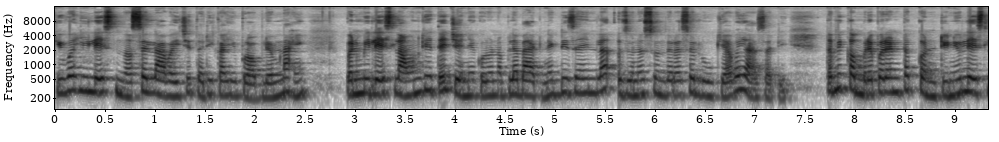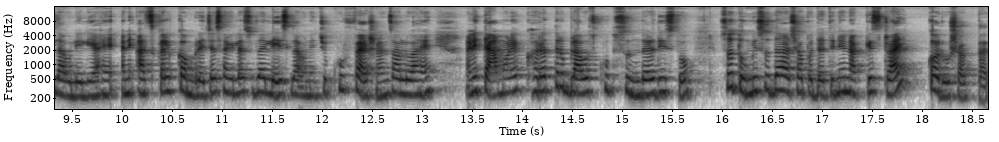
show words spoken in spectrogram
किंवा ही लेस नसेल लावायची तरी काही प्रॉब्लेम नाही. पण मी लेस लावून घेते जेणेकरून आपल्या बॅकनेक डिझाईनला अजूनच सुंदर असं लुक यावं यासाठी. तर मी कमरेपर्यंत कंटिन्यू लेस लावलेली आहे आणि आजकाल कमरेच्या साईडला सुद्धा लेस लावण्याची खूप फॅशन चालू आहे आणि त्यामुळे खरं तर ब्लाऊज खूप सुंदर दिसतो. सो तुम्हीसुद्धा अशा पद्धतीने नक्कीच ट्राय करू शकतात.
